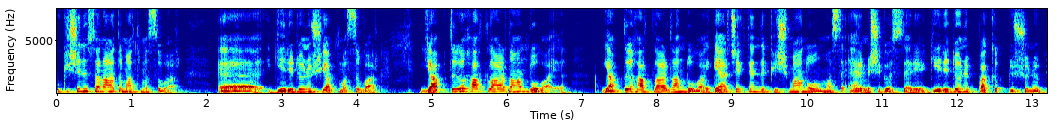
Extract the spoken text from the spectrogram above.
Bu kişinin sana adım atması var. Ee, geri dönüş yapması var. Yaptığı hatlardan dolayı yaptığı hatlardan dolayı gerçekten de pişman olması ermişi gösteriyor. Geri dönüp bakıp düşünüp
